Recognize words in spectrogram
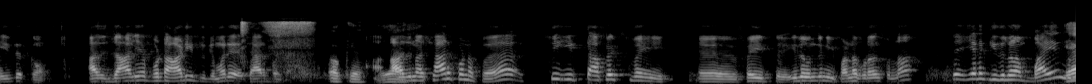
இது இருக்கும். அது ஜாலியா போட்டு ஆடிட்டு இருக்க மாதிரி ஷேர் பண்ணேன். ஓகே அது நான் ஷேர் பண்ணப்ப see it affects my faith இதை வந்து நீ பண்ணக்கூடாதுன்னு சொன்னா எனக்கு இதுல நான் பயந்து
